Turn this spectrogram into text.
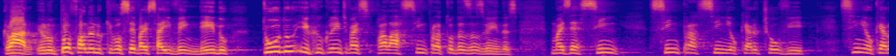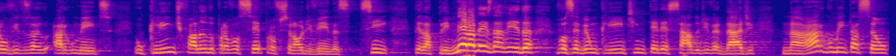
Claro, eu não estou falando que você vai sair vendendo tudo e que o cliente vai falar sim para todas as vendas, mas é sim, sim para sim, eu quero te ouvir. Sim, eu quero ouvir os argumentos. O cliente falando para você, profissional de vendas. Sim, pela primeira vez na vida, você vê um cliente interessado de verdade na argumentação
